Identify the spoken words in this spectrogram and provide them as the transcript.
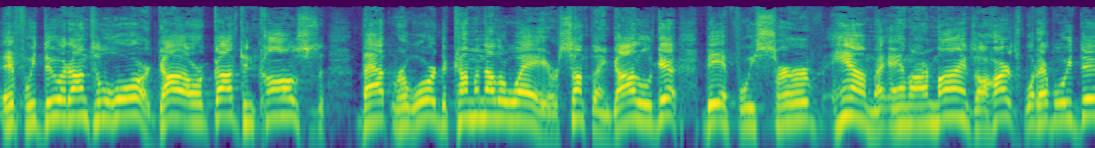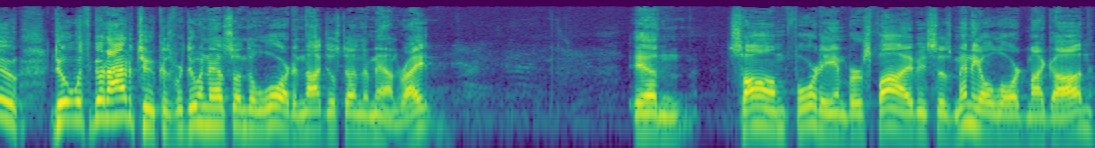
If we do it unto the Lord, God or God can cause that reward to come another way or something. God will get be if we serve Him in our minds, our hearts, whatever we do, do it with a good attitude because we're doing this unto the Lord and not just unto men, right? In Psalm 40 and verse 5, he says, Many, O Lord my God,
